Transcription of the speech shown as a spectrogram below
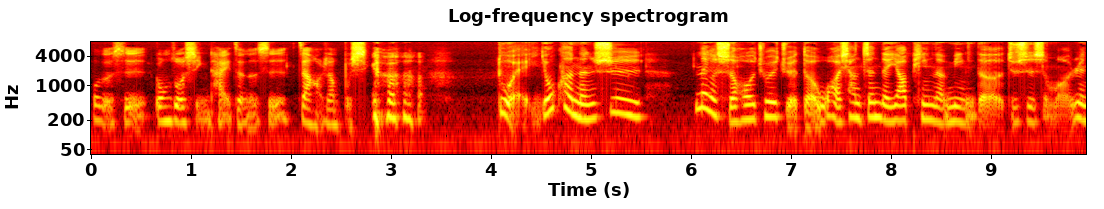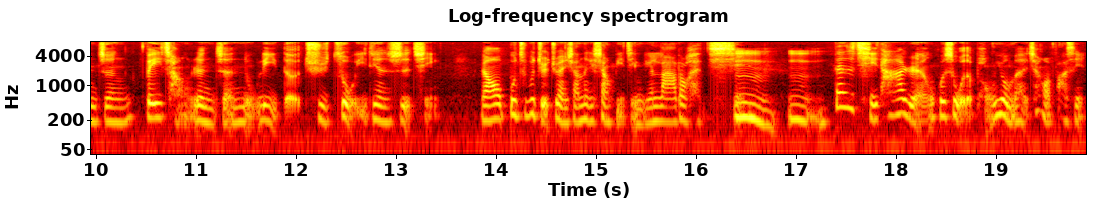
或者是工作形态真的是这样，好像不行。对，有可能是那个时候就会觉得我好像真的要拼了命的，就是什么认真、非常认真、努力的去做一件事情。然后不知不觉就很像那个橡皮筋，已经拉到很细。嗯嗯。但是其他人或是我的朋友们，很像我发现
